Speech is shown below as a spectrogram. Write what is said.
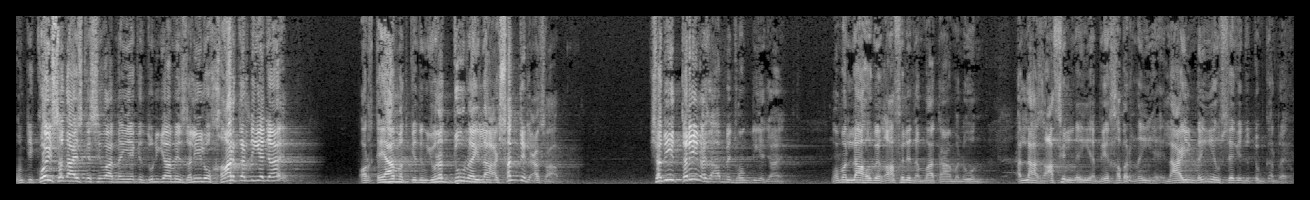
ان کی کوئی سزا اس کے سوا نہیں ہے کہ دنیا میں ذلیل و خار کر دیے جائیں۔ اور قیامت کے دن یوردون اشد العذاب۔ شدید ترین عذاب میں جھونک دیے جائیں۔ وم اللہ غافل نما تعملون۔ اللہ غافل نہیں ہے، بے خبر نہیں ہے، لا علم نہیں ہے اس سے کہ جو تم کر رہے ہو۔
